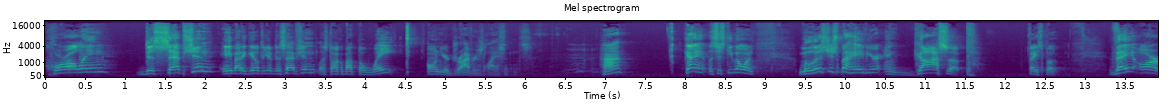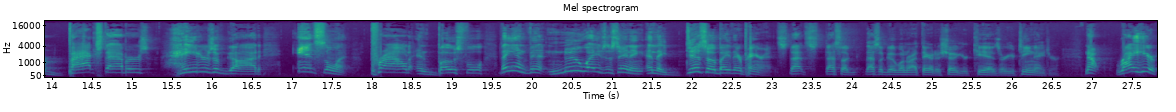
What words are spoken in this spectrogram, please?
Quarreling, deception. Anybody guilty of deception? Let's talk about the weight on your driver's license. Huh? Okay, let's just keep going. Malicious behavior and gossip. Facebook. They are backstabbers, haters of God, insolent, proud, and boastful. They invent new ways of sinning and they disobey their parents. That's, that's, a, that's a good one right there to show your kids or your teenager. Now, right here,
